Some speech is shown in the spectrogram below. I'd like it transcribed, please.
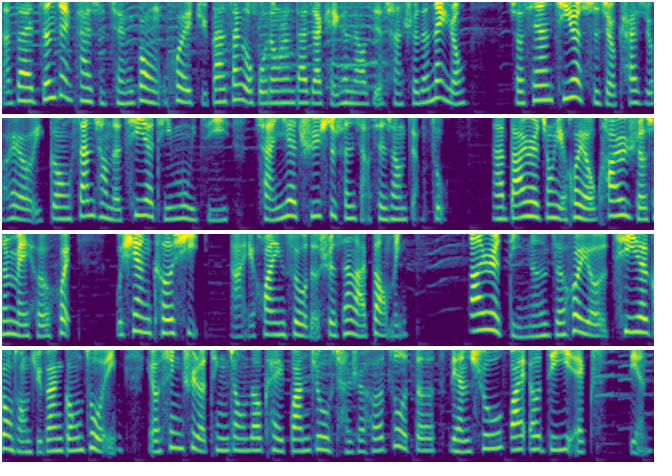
那在真正开始前，共会举办三个活动，让大家可以更了解产学的内容。首先，七月十九开始会有一共三场的企业题目以及产业趋势分享线上讲座。那八月中也会有跨域学生媒合会，不限科系，那也欢迎所有的学生来报名。八月底呢，则会有企业共同举办工作营，有兴趣的听众都可以关注产学合作的脸书 y o d x 点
